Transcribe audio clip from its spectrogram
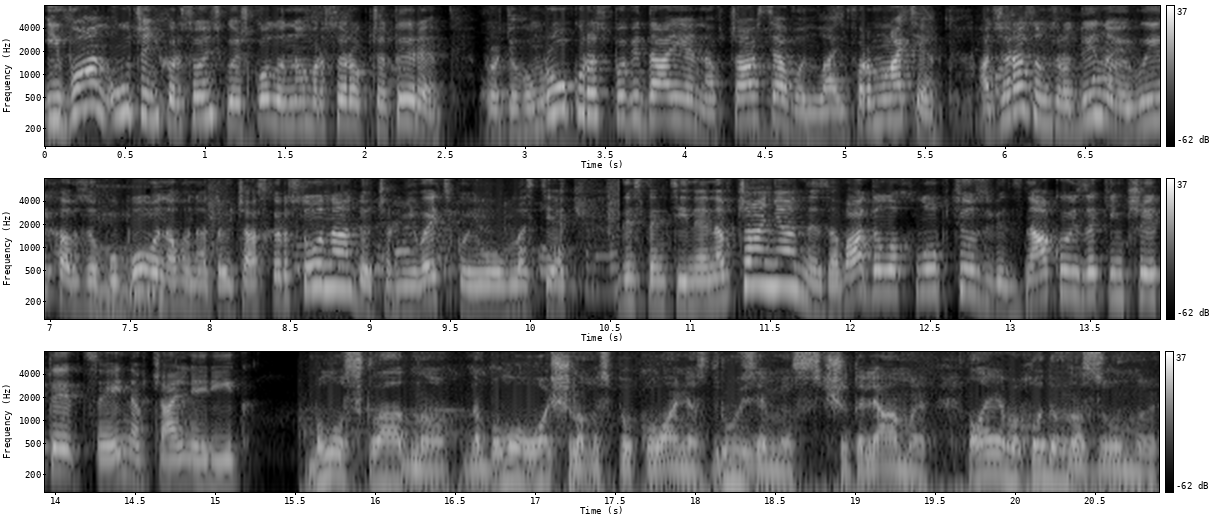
Іван учень Херсонської школи номер 44. Протягом року розповідає, навчався в онлайн форматі, адже разом з родиною виїхав з окупованого на той час Херсона до Чернівецької області. Дистанційне навчання не завадило хлопцю з відзнакою закінчити цей навчальний рік. Було складно, не було очного спілкування з друзями, з вчителями, але я виходив на зуми.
